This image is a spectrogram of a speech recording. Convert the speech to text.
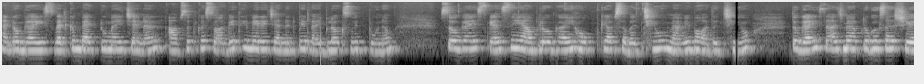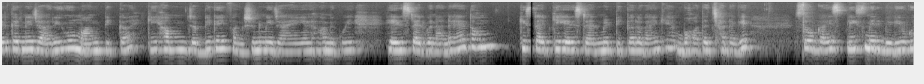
Hello guys welcome back to my channel आप सबका स्वागत है मेरे चैनल पे live blogs with Poonam so guys कैसे हैं आप लोग? आई होप कि आप सब अच्छे हो, मैं भी बहुत अच्छी हूँ। तो गाइस आज मैं आप लोगों के साथ शेयर करने जा रही हूँ मांग टिक्का कि हम जब भी कहीं फ़ंक्शन में जाएँ या हमें कोई हेयर स्टाइल बनाना है तो हम किस टाइप की हेयर स्टाइल में टिक्का लगाएँ कि बहुत अच्छा लगे। सो गाइस प्लीज़ मेरी वीडियो को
